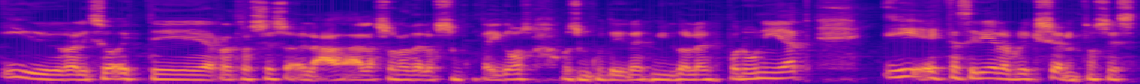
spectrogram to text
y realizó este retroceso a la, zona de los 52 o 53 mil dólares por unidad. Y esta sería la proyección. Entonces,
